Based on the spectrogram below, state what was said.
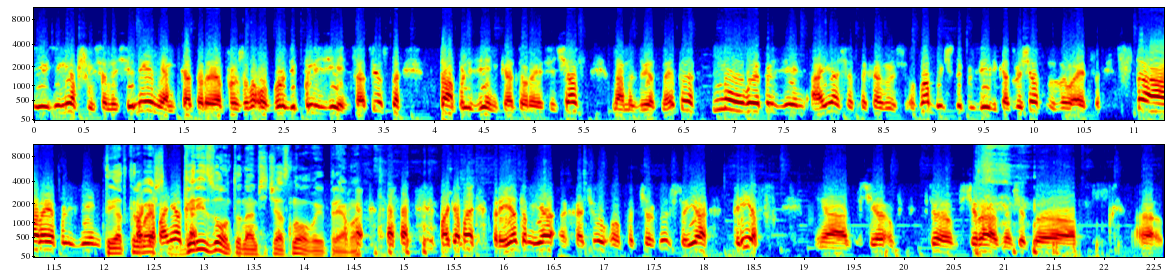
имевшимся населением, которое проживало в городе Плезень. Соответственно, та Плезень, которая сейчас нам известна, это новая Плезень, а я сейчас нахожусь в обычной Плезени, которая сейчас называется Старая Плезень. Ты открываешь Пока понятно? горизонты нам сейчас новые прямо. Пока, по- при этом я хочу э, подчеркнуть, что я трезв. Э, Вчера, значит, э, э,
